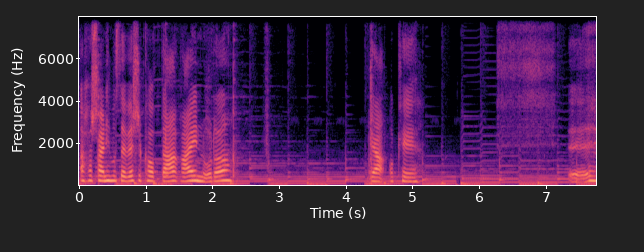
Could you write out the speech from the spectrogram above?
Ach, wahrscheinlich muss der Wäschekorb da rein, oder? Ja, okay. Äh.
